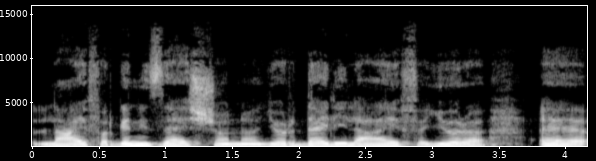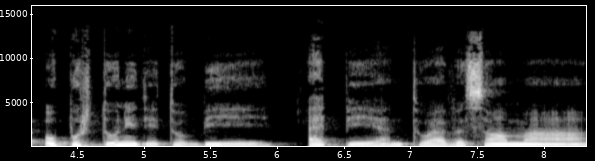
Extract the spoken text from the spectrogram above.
life organization, uh, your daily life, your uh, opportunity to be happy and to have some uh,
